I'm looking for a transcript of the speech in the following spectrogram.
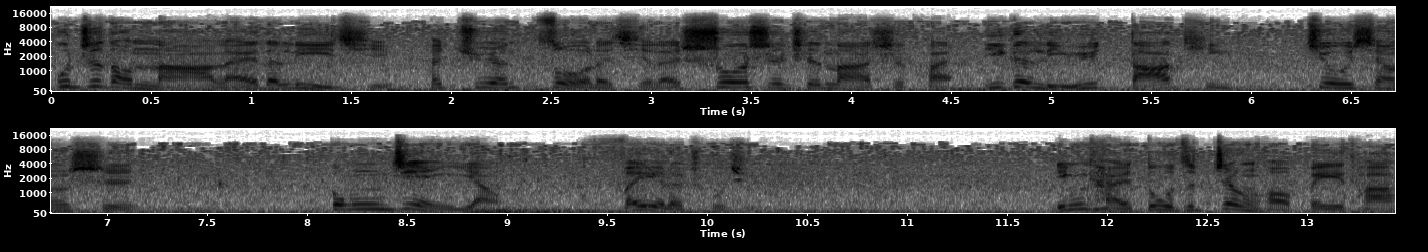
不知道哪来的力气，他居然坐了起来，说时迟那时快，一个鲤鱼打挺，就像是弓箭一样飞了出去。林凯肚子正好被他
